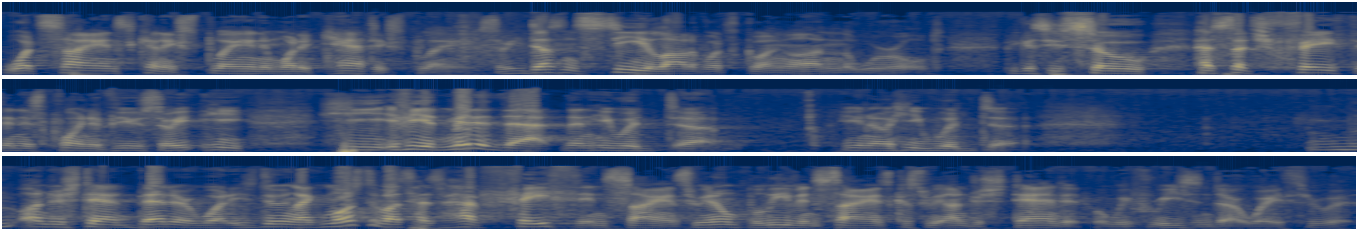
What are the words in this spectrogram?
what science can explain and what it can't explain. So he doesn't see a lot of what's going on in the world because he so has such faith in his point of view. So he, he, he if he admitted that, then he would. Uh, you know, he would uh, understand better what he's doing. Like most of us has, have faith in science. We don't believe in science because we understand it or we've reasoned our way through it.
